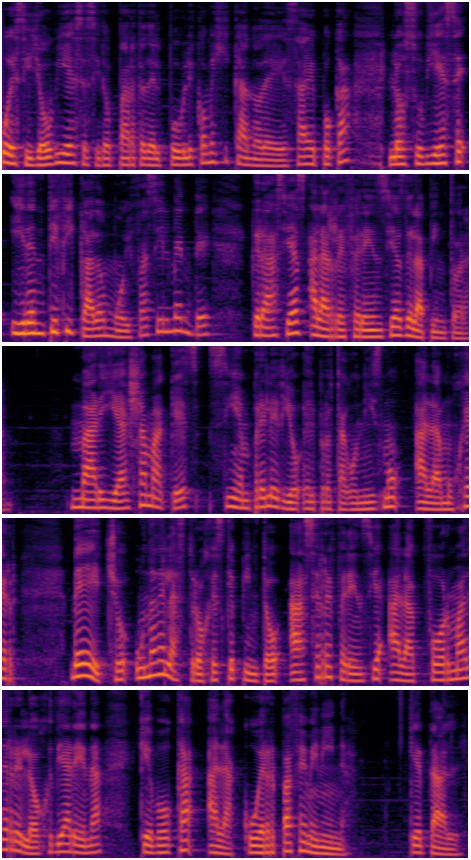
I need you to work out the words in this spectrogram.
Pues si yo hubiese sido parte del público mexicano de esa época, los hubiese identificado muy fácilmente gracias a las referencias de la pintora. María Chamaques siempre le dio el protagonismo a la mujer, de hecho, una de las trojes que pintó hace referencia a la forma de reloj de arena que evoca a la cuerpa femenina. ¿Qué tal?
